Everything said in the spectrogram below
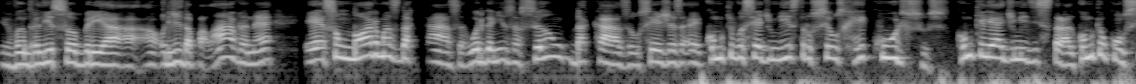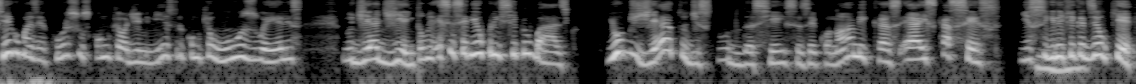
Evandro, ali sobre a, a origem da palavra, né? É, são normas da casa, organização da casa, ou seja, é, como que você administra os seus recursos, como que ele é administrado, como que eu consigo mais recursos, como que eu administro e como que eu uso eles no dia a dia. Então, esse seria o princípio básico. E o objeto de estudo das ciências econômicas é a escassez. Isso uhum. significa dizer o quê?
